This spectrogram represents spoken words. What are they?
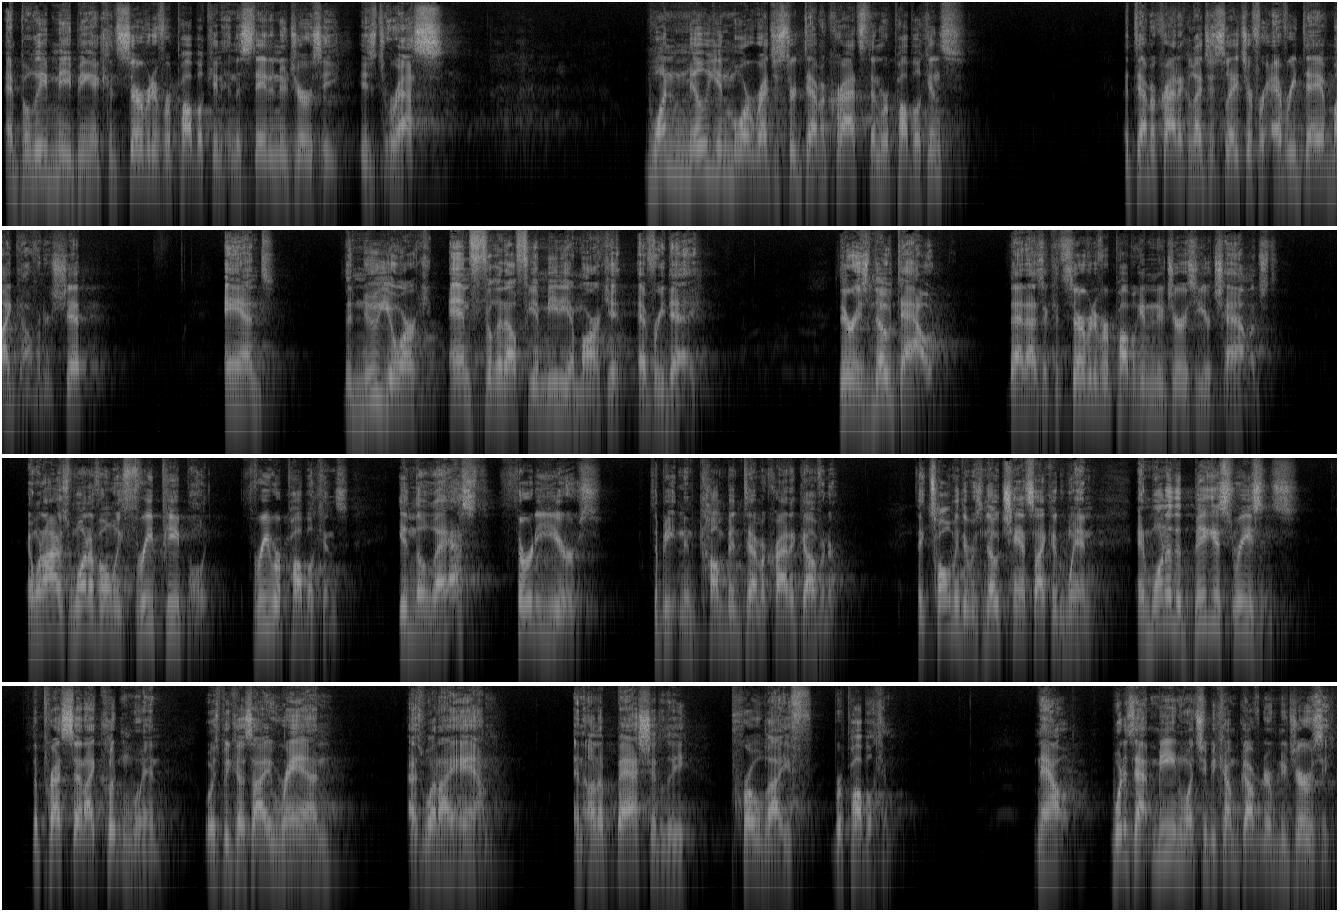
And believe me, being a conservative Republican in the state of New Jersey is duress. One million more registered Democrats than Republicans, a Democratic legislature for every day of my governorship, and the New York and Philadelphia media market every day. There is no doubt that as a conservative Republican in New Jersey, you're challenged. And when I was one of only three people, three Republicans, in the last 30 years to beat an incumbent Democratic governor, they told me there was no chance I could win. And one of the biggest reasons the press said I couldn't win was because I ran as what I am an unabashedly pro life Republican. Now, what does that mean once you become governor of New Jersey?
